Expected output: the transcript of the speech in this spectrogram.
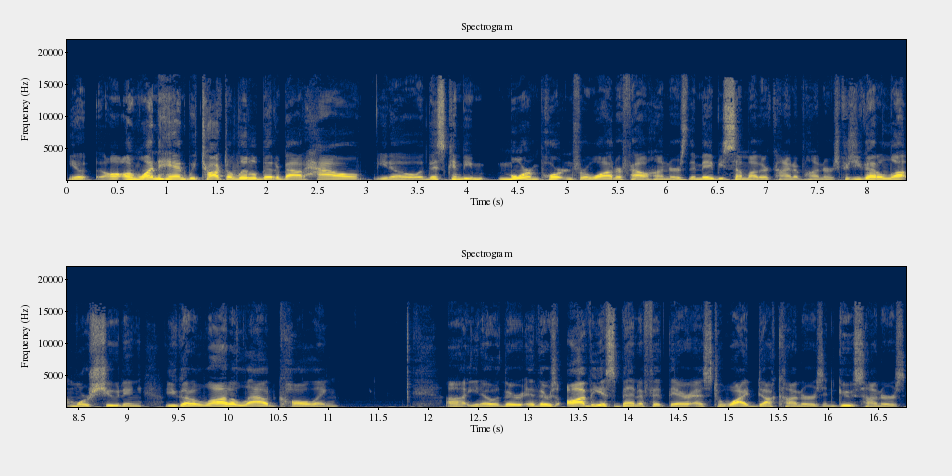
you know, on one hand, we talked a little bit about how you know this can be more important for waterfowl hunters than maybe some other kind of hunters because you got a lot more shooting, you got a lot of loud calling. Uh, you know, there there's obvious benefit there as to why duck hunters and goose hunters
